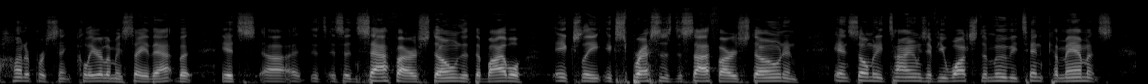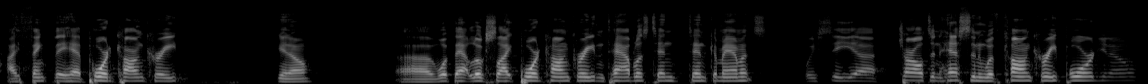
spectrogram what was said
100% clear, let me say that, but it's, uh, it's, it's a sapphire stone that the Bible actually expresses the sapphire stone. And, and so many times, if you watch the movie Ten Commandments, I think they had poured concrete, you know, uh, what that looks like poured concrete and tablets, Ten, Ten Commandments. We see uh, Charlton Heston with concrete poured, you know,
